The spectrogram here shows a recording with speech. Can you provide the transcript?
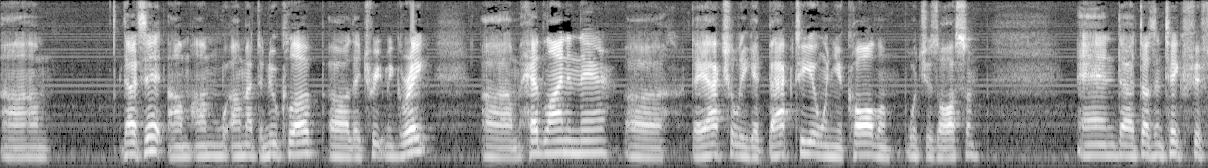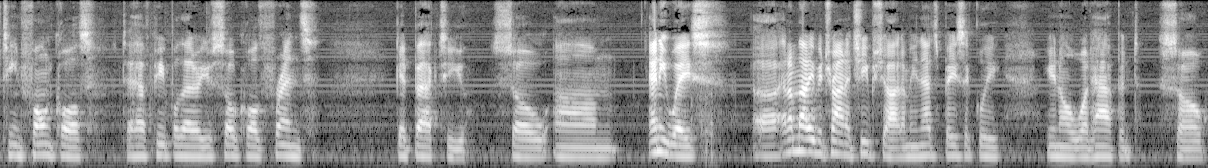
um, that's it. I'm, I'm, I'm at the new club. Uh, they treat me great. Um, headlining there. Uh, they actually get back to you when you call them, which is awesome. And uh, it doesn't take 15 phone calls to have people that are your so-called friends get back to you. So, um, anyways, uh, and I'm not even trying to cheap shot. I mean, that's basically, you know, what happened. So,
